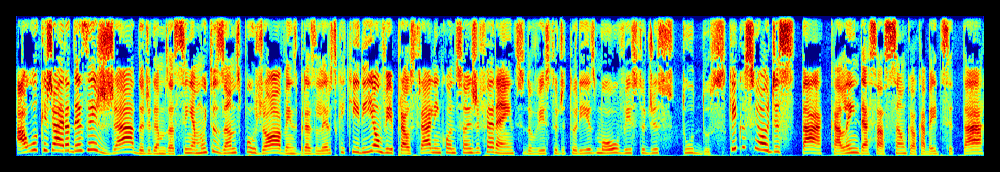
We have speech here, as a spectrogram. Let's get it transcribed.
Algo que já era desejado, digamos assim, há muitos anos por jovens brasileiros que queriam vir para a Austrália em condições diferentes do visto de turismo ou visto de estudos. O que, que o senhor diz destaca, além dessa ação que eu acabei de citar,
